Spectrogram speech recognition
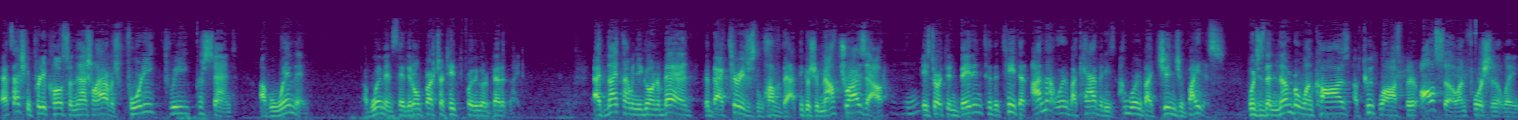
That's actually pretty close to the national average. 43% of women, of women say they don't brush their teeth before they go to bed at night. At nighttime, when you go into bed, the bacteria just love that because your mouth dries out. Mm-hmm. They start to invade into the teeth. And I'm not worried about cavities. I'm worried about gingivitis, which is the number one cause of tooth loss. But it also, unfortunately,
